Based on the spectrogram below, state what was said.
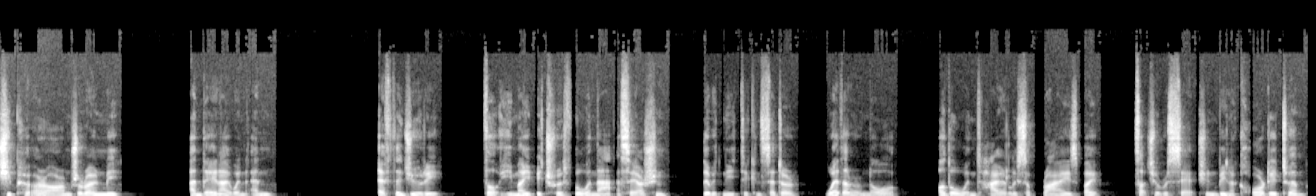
she put her arms around me, and then I went in. If the jury thought he might be truthful in that assertion, they would need to consider whether or not, although entirely surprised by such a reception being accorded to him,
